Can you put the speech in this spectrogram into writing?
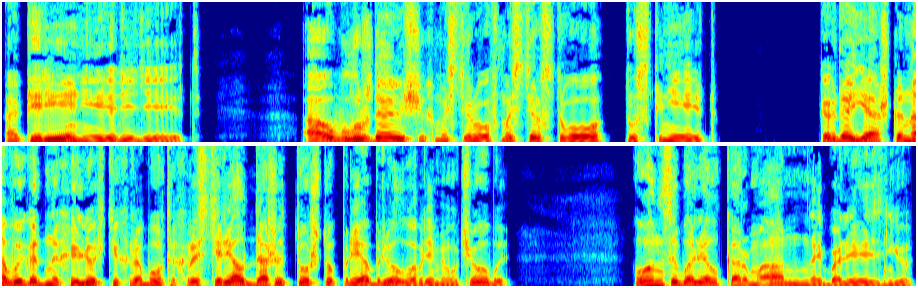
оперение редеет, а у блуждающих мастеров мастерство тускнеет. Когда Яшка на выгодных и легких работах растерял даже то, что приобрел во время учебы, он заболел карманной болезнью,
